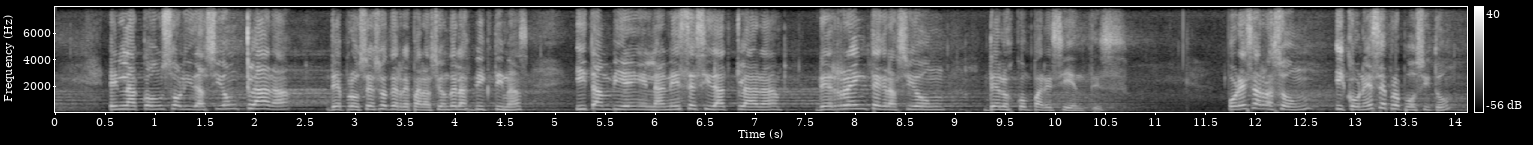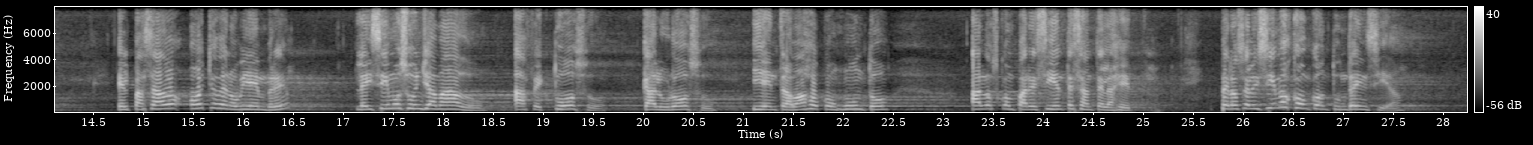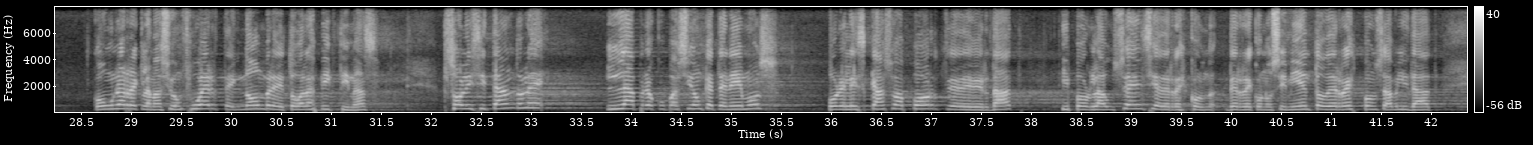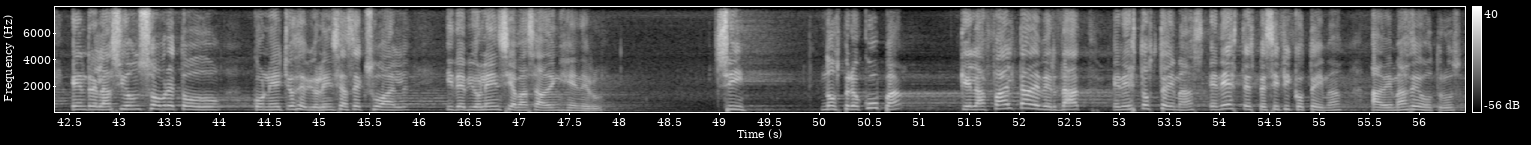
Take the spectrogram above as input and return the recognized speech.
en la consolidación clara de procesos de reparación de las víctimas y también en la necesidad clara de reintegración de los comparecientes. Por esa razón y con ese propósito, el pasado 8 de noviembre le hicimos un llamado afectuoso, caluroso y en trabajo conjunto a los comparecientes ante la JEP. Pero se lo hicimos con contundencia, con una reclamación fuerte en nombre de todas las víctimas, solicitándole la preocupación que tenemos por el escaso aporte de verdad y por la ausencia de, reconocimiento de responsabilidad en relación sobre todo con hechos de violencia sexual y de violencia basada en género. Sí, nos preocupa que la falta de verdad en estos temas, en este específico tema, además de otros,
